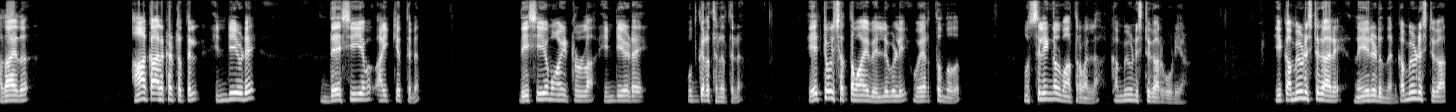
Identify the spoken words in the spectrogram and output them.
അതായത് ആ കാലഘട്ടത്തിൽ ഇന്ത്യയുടെ ദേശീയ ഐക്യത്തിന് ദേശീയമായിട്ടുള്ള ഇന്ത്യയുടെ ഉദ്ഗ്രഥനത്തിന് ഏറ്റവും ശക്തമായ വെല്ലുവിളി ഉയർത്തുന്നത് മുസ്ലിങ്ങൾ മാത്രമല്ല കമ്മ്യൂണിസ്റ്റുകാർ കൂടിയാണ്. ഈ കമ്മ്യൂണിസ്റ്റുകാരെ നേരിടുന്നതിന് കമ്മ്യൂണിസ്റ്റുകാർ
